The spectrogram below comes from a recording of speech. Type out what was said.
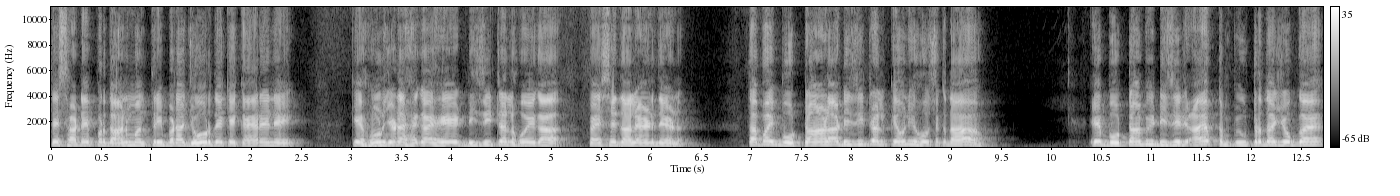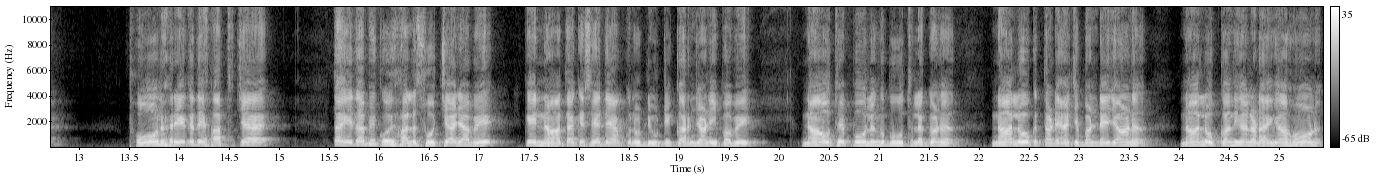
ਤੇ ਸਾਡੇ ਪ੍ਰਧਾਨ ਮੰਤਰੀ ਬੜਾ ਜ਼ੋਰ ਦੇ ਕੇ ਕਹਿ ਰਹੇ ਨੇ ਕਿ ਹੁਣ ਜਿਹੜਾ ਹੈਗਾ ਇਹ ਡਿਜੀਟਲ ਹੋਏਗਾ, ਪੈਸੇ ਦਾ ਲੈਣ ਦੇਣ। ਤਾਂ ਭਾਈ ਵੋਟਾਂ ਵਾਲਾ ਡਿਜੀਟਲ ਕਿਉਂ ਨਹੀਂ ਹੋ ਸਕਦਾ? ਇਹ ਵੋਟਾਂ ਵੀ ਡਿਜੀਟਲ ਆ ਕੰਪਿਊਟਰ ਦਾ ਯੁੱਗ ਹੈ। ਫੋਨ ਹਰੇਕ ਦੇ ਹੱਥ 'ਚ ਹੈ, ਤਾਂ ਇਹਦਾ ਵੀ ਕੋਈ ਹੱਲ ਸੋਚਿਆ ਜਾਵੇ ਕਿ ਨਾ ਤਾਂ ਕਿਸੇ ਅਧਿਆਪਕ ਨੂੰ ਡਿਊਟੀ ਕਰਨ ਜਾਣੀ ਪਵੇ, ਨਾ ਉੱਥੇ ਪੋਲਿੰਗ ਬੂਥ ਲੱਗਣ, ਨਾ ਲੋਕ ਧੜਿਆਂ 'ਚ ਵੰਡੇ ਜਾਣ, ਨਾ ਲੋਕਾਂ ਦੀਆਂ ਲੜਾਈਆਂ ਹੋਣ,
